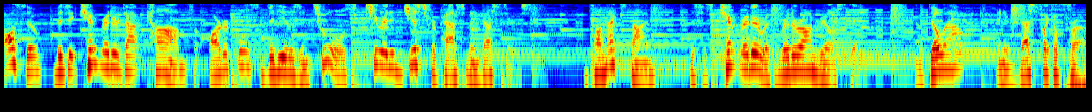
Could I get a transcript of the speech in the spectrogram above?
Also, visit kentritter.com for articles, videos, and tools curated just for passive investors. Until next time, this is Kent Ritter with Ritter on Real Estate. Now go out and invest like a pro.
